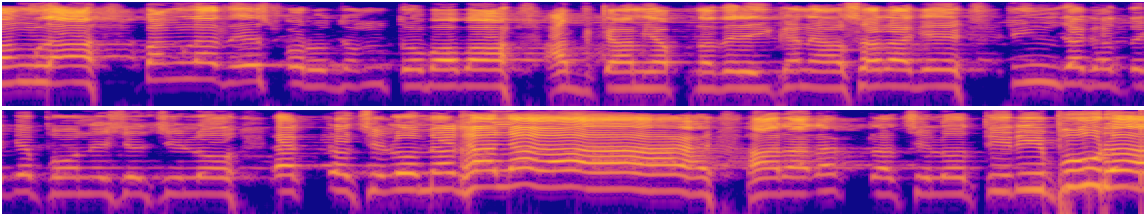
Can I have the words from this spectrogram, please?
বাংলা, বাংলাদেশ পর্যন্ত বাবা। আজকে আমি আপনাদের এইখানে আসার আগে তিন জায়গা থেকে ফোন এসেছিল। একটা ছিল মেঘালয়, আর আর একটা ছিল ত্রিপুরা,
